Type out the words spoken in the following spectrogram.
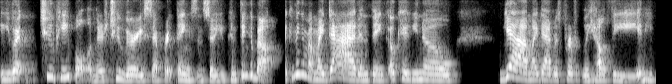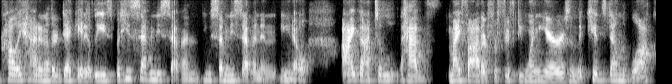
you've got two people and there's two very separate things. And so you can think about, I can think about my dad and think, okay, you know, yeah, my dad was perfectly healthy and he probably had another decade at least, but he's 77. He was 77. And, you know, I got to have my father for 51 years, and the kids down the block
